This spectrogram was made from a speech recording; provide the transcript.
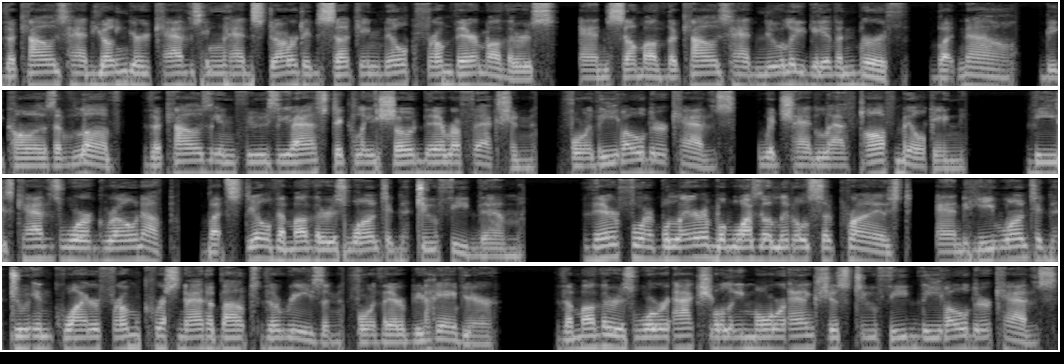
the cows had younger calves who had started sucking milk from their mothers, and some of the cows had newly given birth, but now, because of love, the cows enthusiastically showed their affection for the older calves, which had left off milking. These calves were grown up, but still the mothers wanted to feed them. Therefore Balarama was a little surprised, and he wanted to inquire from Krishna about the reason for their behavior. The mothers were actually more anxious to feed the older calves,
